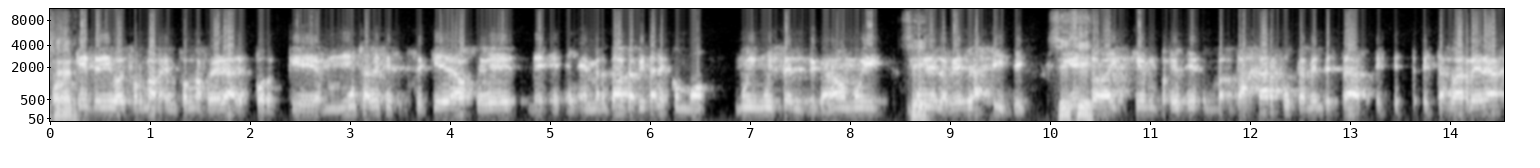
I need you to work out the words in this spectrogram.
¿Por qué te digo en forma, en forma federal? Porque muchas veces se queda o se ve, el, mercado de capitales como muy muy céntrico, ¿no? Muy, muy de lo que es la City. y esto hay que eh, eh, bajar justamente estas, estas barreras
